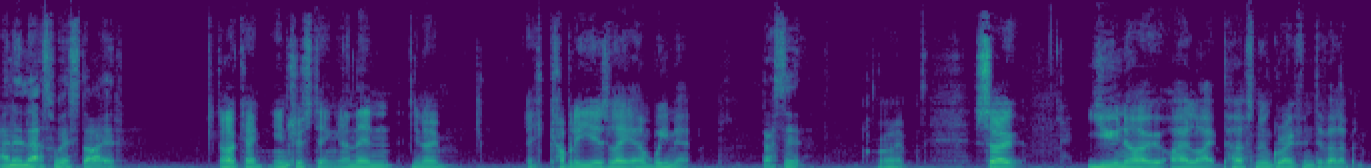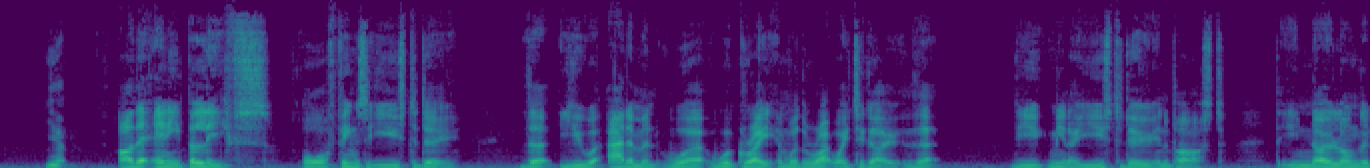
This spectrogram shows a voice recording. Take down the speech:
and then that's where it started. Okay, interesting. And then you know, a couple of years later, we met. That's it. Right. So, you know, I like personal growth and development. Yep. Are there any beliefs or things that you used to do that you were adamant were, were great and were the right way to go that you you know you used to do in the past that you no longer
